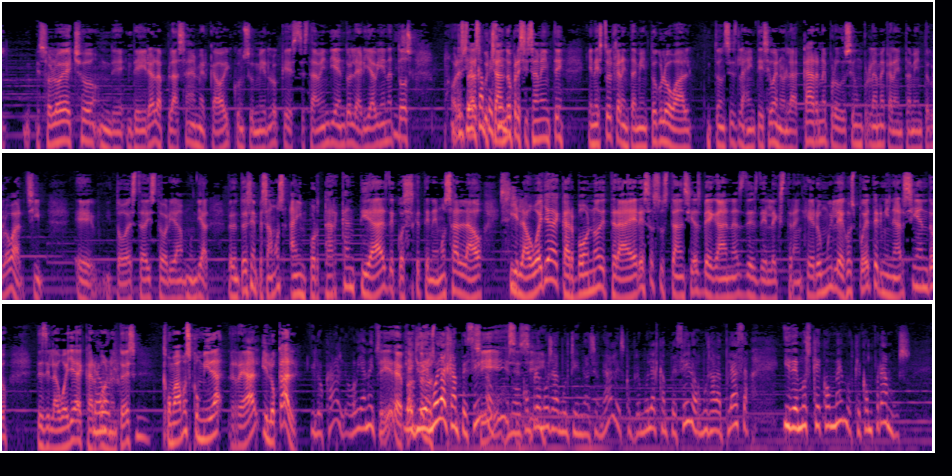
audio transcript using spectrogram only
solo el hecho de, ir a la plaza de mercado y consumir lo que se está vendiendo le haría bien a todos. Ahora estaba escuchando precisamente en esto del calentamiento global. Entonces la gente dice, bueno, la carne produce un problema de calentamiento global. Sí, eh, y toda esta historia mundial. Pero entonces empezamos a importar cantidades de cosas que tenemos al lado y la huella de carbono de traer esas sustancias veganas desde el extranjero muy lejos puede terminar siendo desde la huella de carbono. Entonces, comamos comida real y local. Y local, obviamente. y ayudemos al campesino, no compremos a multinacionales, compremos al campesino, vamos a la plaza y vemos qué comemos, qué compramos.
